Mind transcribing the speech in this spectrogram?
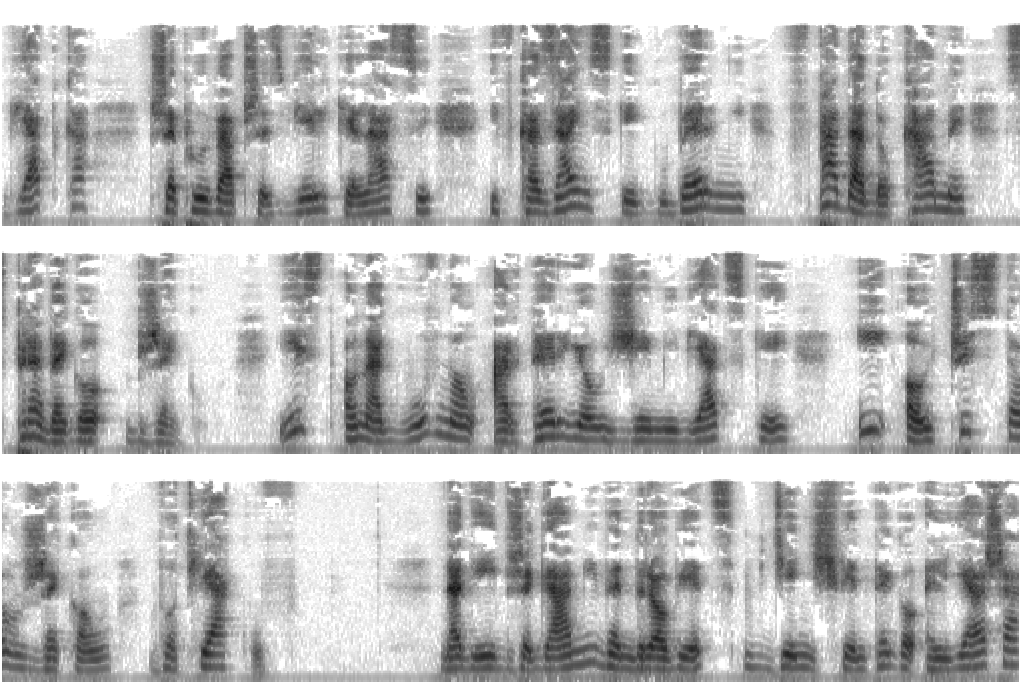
Wiatka przepływa przez wielkie lasy i w kazańskiej guberni wpada do Kamy z prawego brzegu. Jest ona główną arterią ziemi wiackiej i ojczystą rzeką Wotjaków. Nad jej brzegami wędrowiec w dzień świętego Eliasza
